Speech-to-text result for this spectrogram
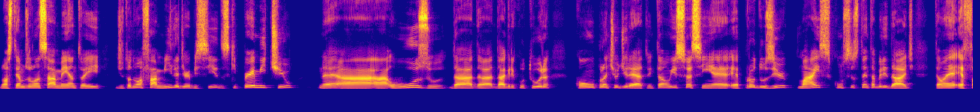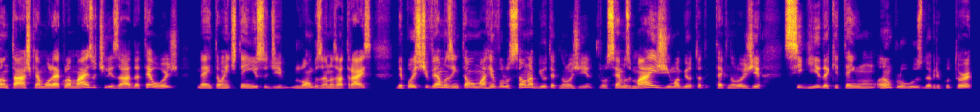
nós temos o lançamento aí de toda uma família de herbicidas que permitiu né, a, a- o uso da, da, da agricultura com o plantio direto. Então, isso assim, é, é produzir mais com sustentabilidade. Então, é, é fantástico, é a molécula mais utilizada até hoje. Né? Então, a gente tem isso de longos anos atrás. Depois tivemos, então, uma revolução na biotecnologia. Trouxemos mais de uma biotecnologia seguida que tem um amplo uso do agricultor,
